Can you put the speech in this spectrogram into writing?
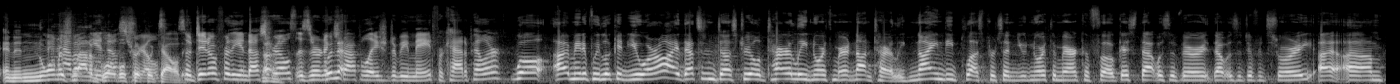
an enormous amount of global cyclicality. So ditto for the industrials. Uh, Is there an extrapolation to be made for Caterpillar? Well, I mean, if we look at URI, that's an industrial entirely North America, not entirely, 90 plus percent North America focused. That was a very, that was a different story. I, um,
